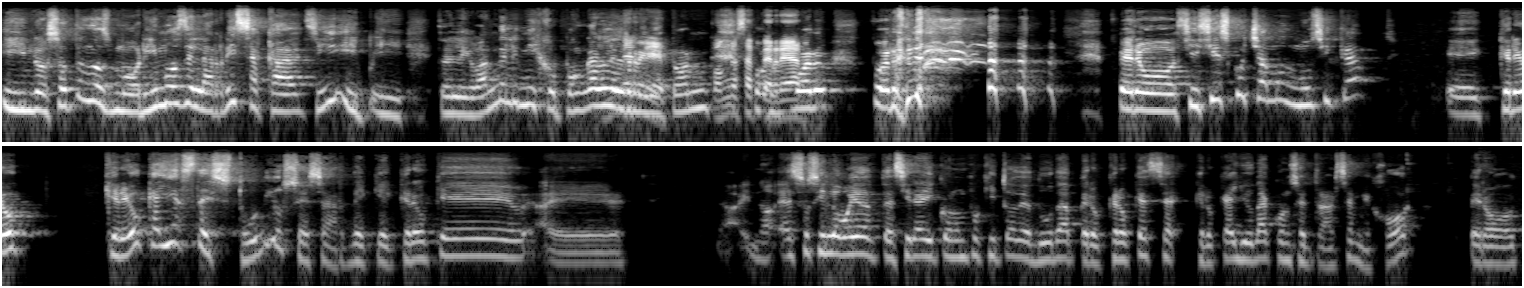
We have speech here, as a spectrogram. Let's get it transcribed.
y nosotros nos morimos de la risa acá, ¿sí? Y, y entonces le digo, ándale, mijo, póngale el reggaetón. Póngase a por- perrear. por- por- Pero sí, sí escuchamos música. eh, creo, creo que hay hasta estudios, César, de que creo que... eh, ay, no, eso sí lo voy a decir ahí con un poquito de duda, pero creo que, se- creo que ayuda a concentrarse mejor. Pero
